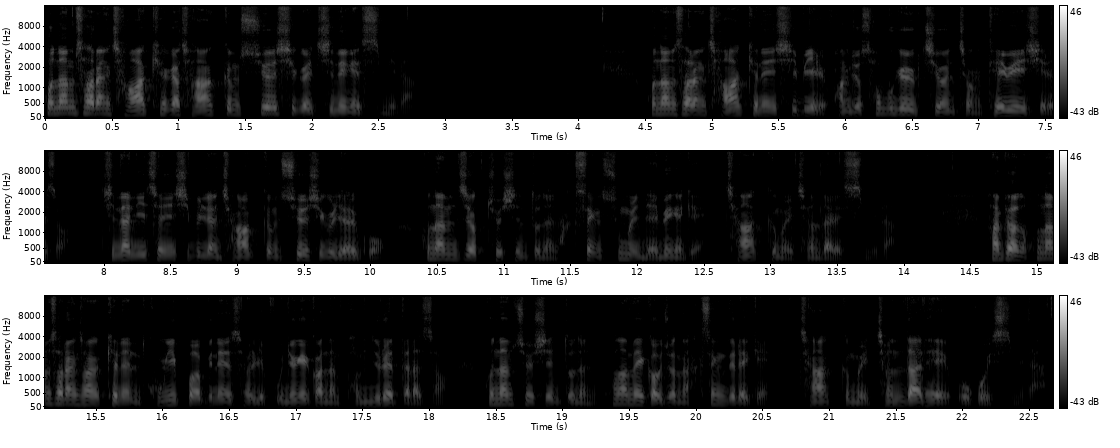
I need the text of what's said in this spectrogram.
호남사랑 장학회가 장학금 수여식을 진행했습니다. 호남사랑 장학회는 12일 광주 서부교육지원청 대회의실에서 지난 2021년 장학금 수여식을 열고 호남 지역 출신 또는 학생 24명에게 장학금을 전달했습니다. 한편 호남사랑 장학회는 공익법인의 설립 운영에 관한 법률에 따라서 호남 출신 또는 호남에 거주하는 학생들에게 장학금을 전달해 오고 있습니다.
